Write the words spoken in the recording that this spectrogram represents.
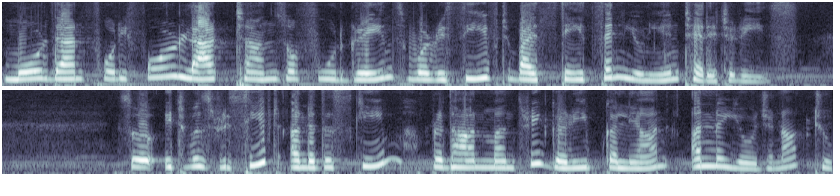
more than 44 lakh tons of food grains were received by states and union territories. So it was received under the scheme Pradhan Mantri Garib Kalyan Anna Yojana 2.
